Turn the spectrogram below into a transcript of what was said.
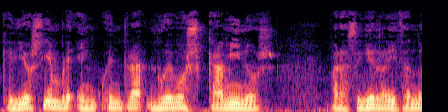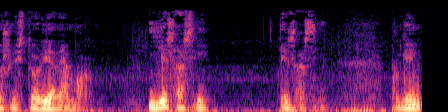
que Dios siempre encuentra nuevos caminos para seguir realizando su historia de amor. Y es así, es así. Porque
